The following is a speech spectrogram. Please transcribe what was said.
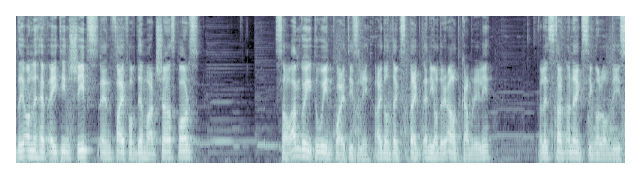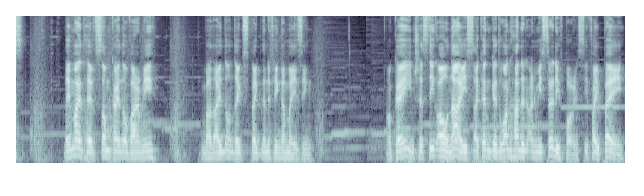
They only have 18 ships and 5 of them are transports. So I'm going to win quite easily. I don't expect any other outcome really. Let's start annexing all of these. They might have some kind of army, but I don't expect anything amazing. Okay, interesting. Oh, nice. I can get 100 administrative points if I pay.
